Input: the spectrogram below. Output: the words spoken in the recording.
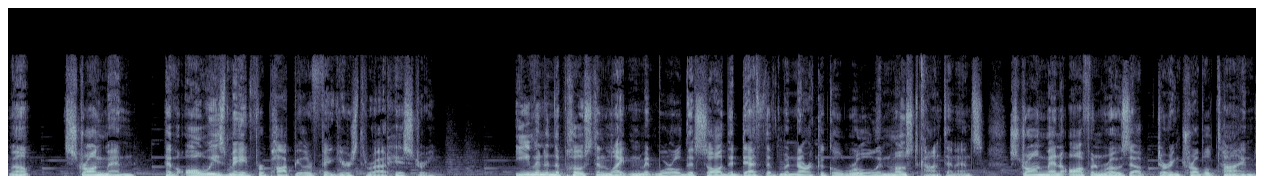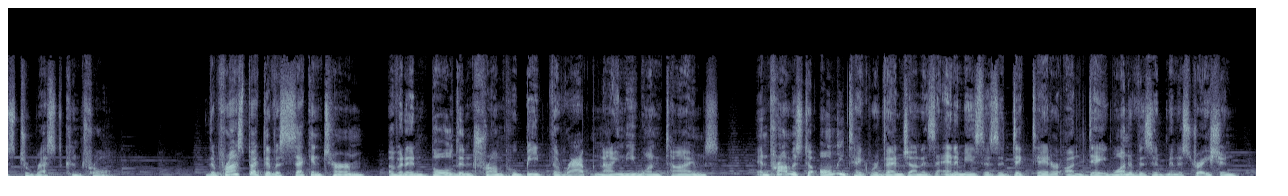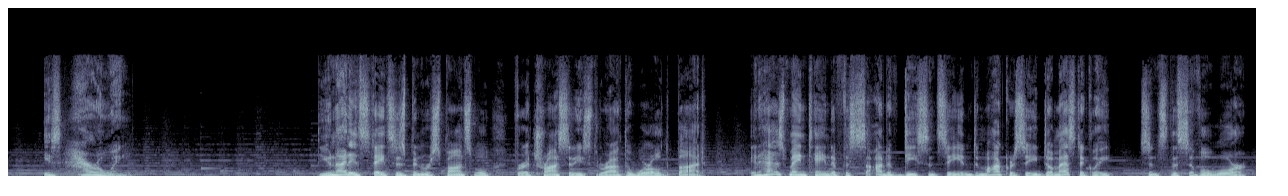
Well, strong men have always made for popular figures throughout history. Even in the post Enlightenment world that saw the death of monarchical rule in most continents, strong men often rose up during troubled times to wrest control. The prospect of a second term of an emboldened Trump who beat the rap 91 times and promised to only take revenge on his enemies as a dictator on day one of his administration is harrowing. The United States has been responsible for atrocities throughout the world, but it has maintained a facade of decency and democracy domestically since the Civil War.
